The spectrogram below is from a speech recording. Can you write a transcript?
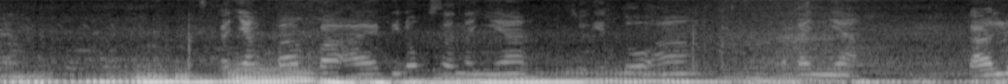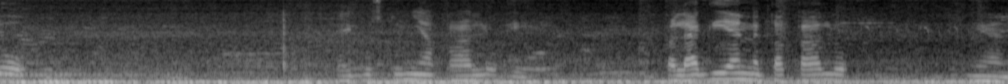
Yan. Sa kanyang papa ay binuksan na niya. So ito ang sa kanya. Kalo. Kaya gusto niya kalo eh. Palagi yan nagkakalo. Yan.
